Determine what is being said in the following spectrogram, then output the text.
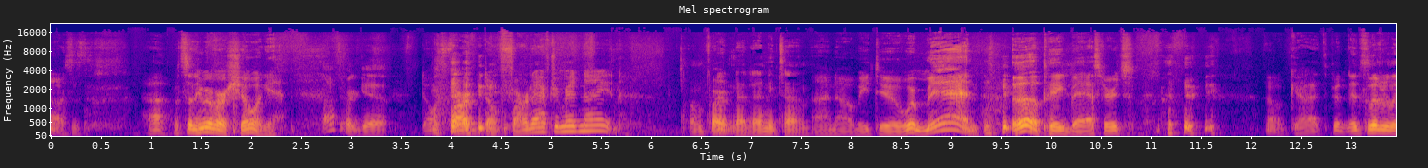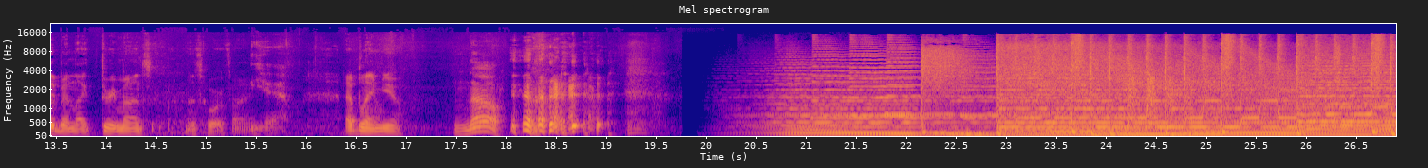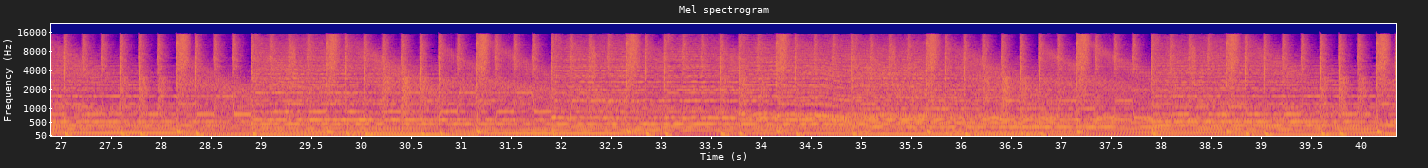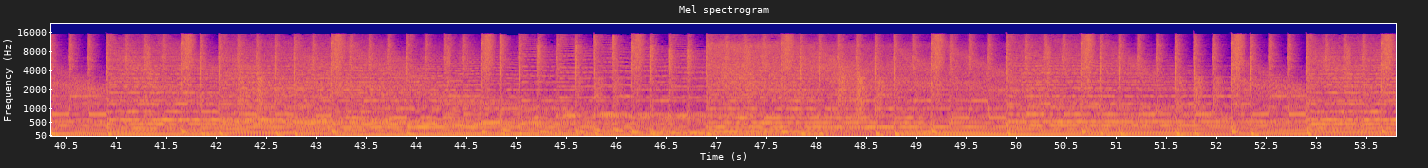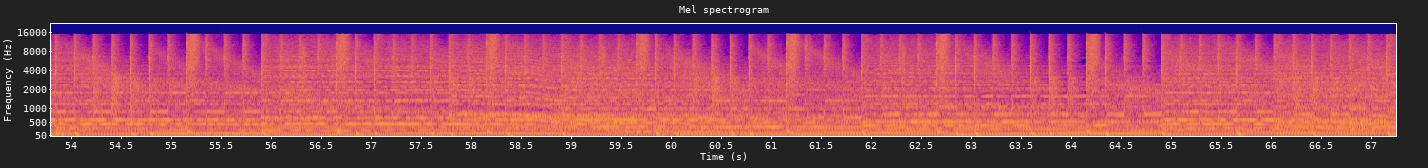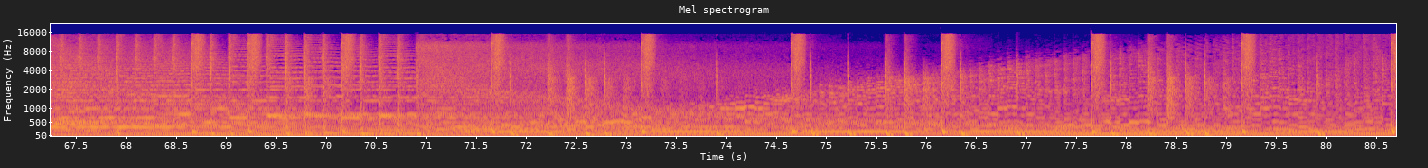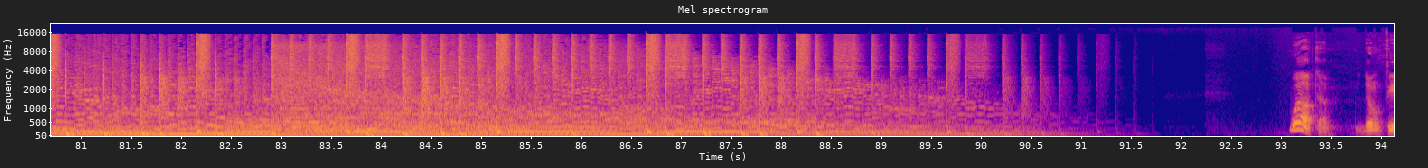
Oh, this is, huh? what's the name of our show again? I forget. Don't fart. don't fart after midnight. I'm farting at any time. I know, me too. We're men. Ugh, pig bastards. oh God, it's been it's literally been like three months. That's horrifying. Yeah. I blame you. No.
